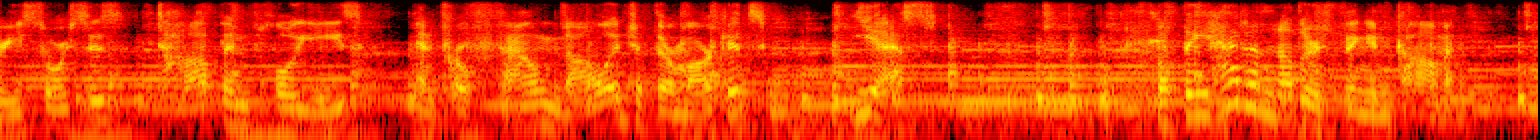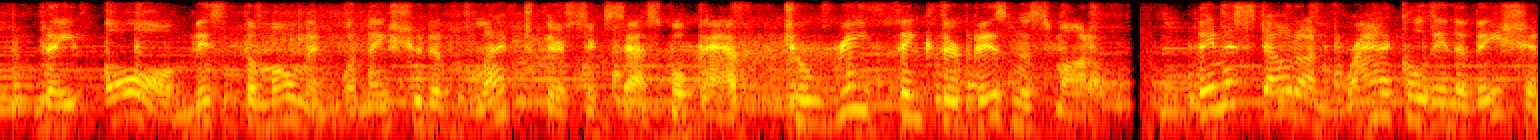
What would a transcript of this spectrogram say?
resources, top employees, and profound knowledge of their markets? Yes. But they had another thing in common. They all missed the moment when they should have left their successful path to rethink their business model. They missed out on radical innovation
